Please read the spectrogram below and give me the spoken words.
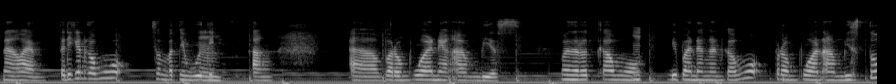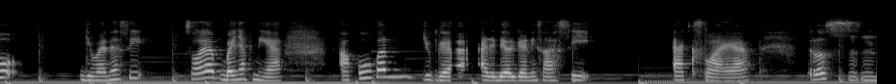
Nah Len tadi kan kamu sempat nyebutin mm. tentang uh, perempuan yang ambis menurut kamu hmm. di pandangan kamu perempuan ambis tuh gimana sih soalnya banyak nih ya aku kan juga ada di organisasi X lah ya terus mm -mm.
